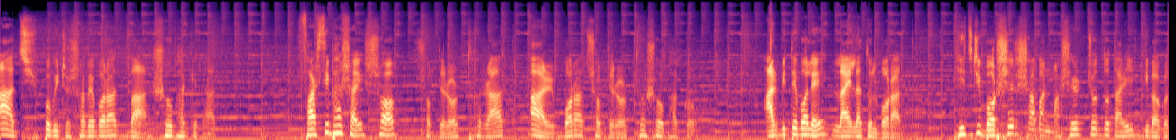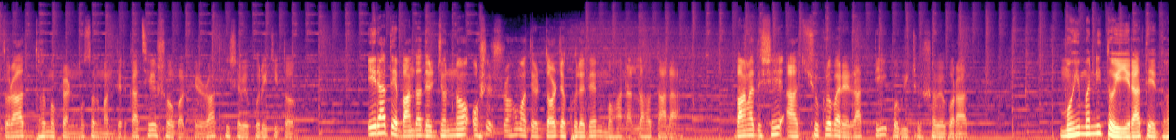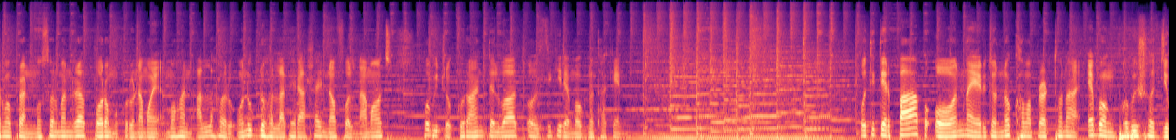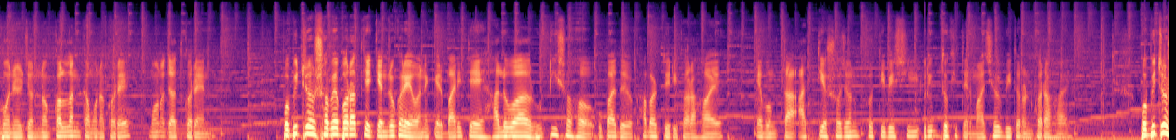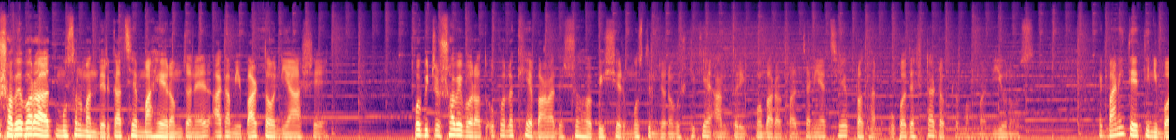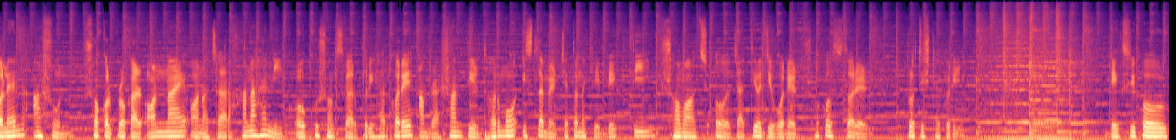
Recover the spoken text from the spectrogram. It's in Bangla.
আজ পবিত্র শবে বরাত বা সৌভাগ্যের রাত। ফার্সি ভাষায় সব শব্দের অর্থ রাত আর বরাত শব্দের অর্থ সৌভাগ্য। আরবিতে বলে লাইলাতুল বরাত। হিজরি বর্ষের সাবান মাসের চোদ্দ তারিখ দিবাগত রাত ধর্মপ্রাণ মুসলমানদের কাছে সৌভাগ্যের রাত হিসেবে পরিচিত। এ রাতে বান্দাদের জন্য অশেষ রহমতের দরজা খুলে দেন মহান আল্লাহ তালা বাংলাদেশে আজ শুক্রবারের রাতটি পবিত্র শবে বরাত। মহিমান্বিত এই রাতে ধর্মপ্রাণ মুসলমানরা পরম করুণাময় মহান আল্লাহর অনুগ্রহ লাভের আশায় নফল নামাজ, পবিত্র কোরআন, তেলওয়াত ও জিকিরে মগ্ন থাকেন। অতীতের পাপ ও অন্যায়ের জন্য ক্ষমা প্রার্থনা এবং ভবিষ্যৎ জীবনের জন্য কল্যাণ কামনা করে মনোজাত করেন। পবিত্র শবে বরাতকে কেন্দ্র করে অনেকের বাড়িতে হালুয়া রুটি সহ উপাদেয় খাবার তৈরি করা হয় এবং তা আত্মীয় স্বজন, প্রতিবেশী, গরিব দুঃখীদের মাঝেও বিতরণ করা হয়। পবিত্র শবে বরাত মুসলমানদের কাছে মাহে রমজানের আগামী বার্তাও নিয়ে আসে। পবিত্র শবে বরাত উপলক্ষে বাংলাদেশ সহ বিশ্বের মুসলিম জনগোষ্ঠীকে আন্তরিক মোবারকবাদ জানিয়েছে প্রধান উপদেষ্টা ডক্টর মোহাম্মদ ইউনুস। এক বাণীতে তিনি বলেন, আসুন, সকল প্রকার অন্যায়, অনাচার, হানাহানি ও কুসংস্কার পরিহার করে আমরা শান্তির ধর্ম, ইসলামের চেতনাকে ব্যক্তি, সমাজ ও জাতীয় জীবনের সকল স্তরের প্রতিষ্ঠা করি। Desk report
